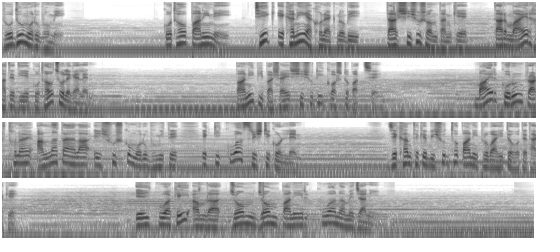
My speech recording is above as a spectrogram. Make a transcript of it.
ধুধু মরুভূমি। কোথাও পানি নেই। ঠিক এখানেই এখন এক নবী তার শিশু সন্তানকে তার মায়ের হাতে দিয়ে কোথাও চলে গেলেন। পানি পিপাসায় শিশুটি কষ্ট পাচ্ছে। মায়ের করুণ প্রার্থনায় আল্লাহ তায়ালা এই শুষ্ক মরুভূমিতে একটি কুয়া সৃষ্টি করলেন, যেখান থেকে বিশুদ্ধ পানি প্রবাহিত হতে থাকে। এই কুয়াকেই আমরা জম জম পানির কুয়া নামে জানি।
